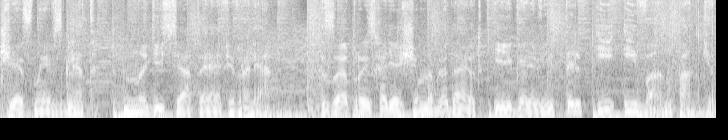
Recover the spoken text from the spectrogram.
Честный взгляд на 10 февраля. За происходящим наблюдают Игорь Виттель и Иван Панкин.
